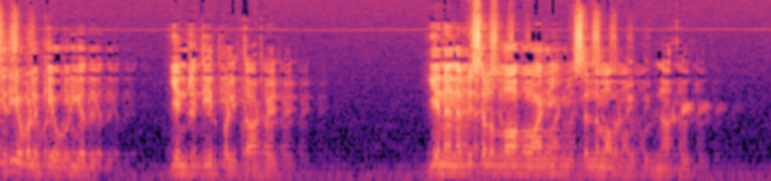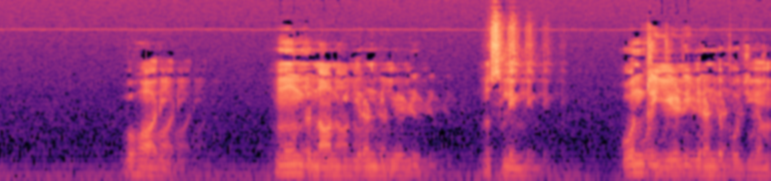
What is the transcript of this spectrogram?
சிறியவளுக்கே உரியது என்று தீர்ப்பளித்தார்கள். என நபி சொல்லாஹு அலிஹி வசல்லம் அவர்கள் கூறினார்கள். புகாரி மூன்று நான்கு இரண்டு ஏழு முஸ்லிம் ஒன்று ஏழு இரண்டு பூஜ்ஜியம்.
